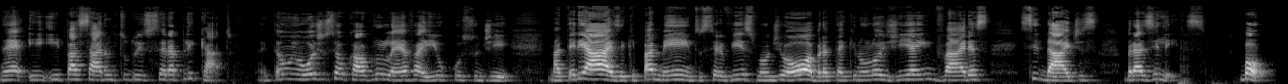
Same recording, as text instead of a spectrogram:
né, e, e passaram tudo isso a ser aplicado. Então, hoje o seu cálculo leva aí o custo de materiais, equipamentos, serviços, mão de obra, tecnologia em várias cidades brasileiras. Bom,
